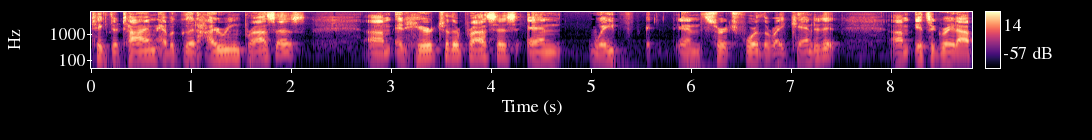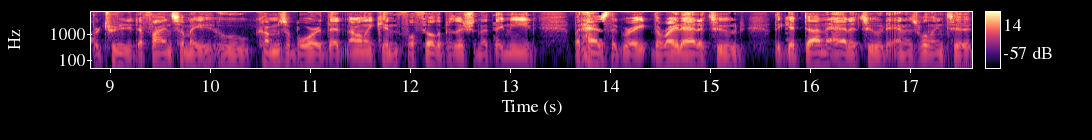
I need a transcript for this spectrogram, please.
take their time, have a good hiring process, um, adhere to their process, and wait and search for the right candidate um, it's a great opportunity to find somebody who comes aboard that not only can fulfill the position that they need, but has the great, the right attitude, the get done attitude, and is willing to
